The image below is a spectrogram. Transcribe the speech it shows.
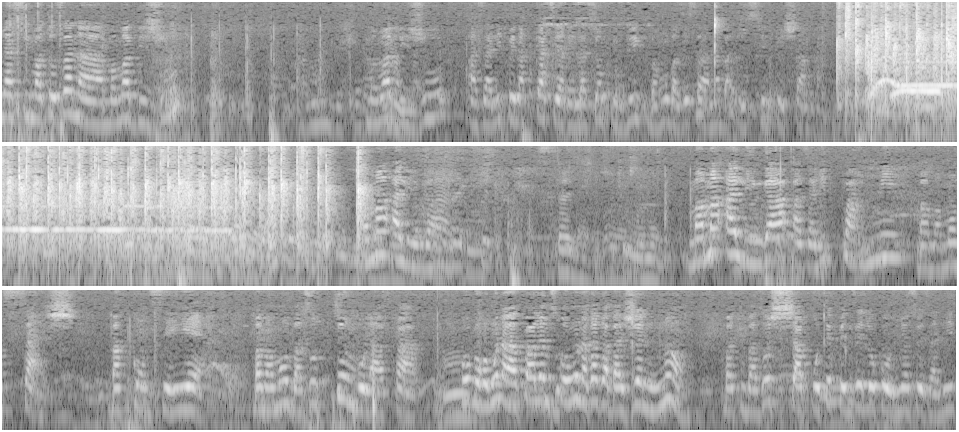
na nsima toza na mama bijou Maman Bijou azali mpe na kati ya relation publique bango bazosala na ba Ursule mpe Shanga. Maman Alinga Maman Alinga azali parmi ba maman sage ba conseillère ba maman bazotombola afar mm. mpo bokomona afar le mosusu bokomona kaka ba jeune non bato bazochapote mpenza eloko oyo nyonso ezali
